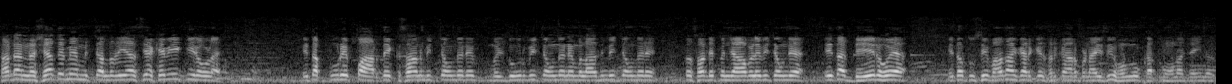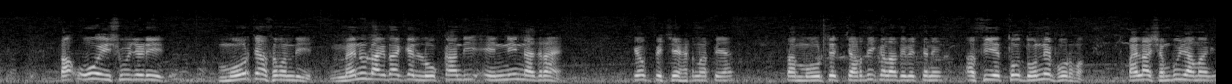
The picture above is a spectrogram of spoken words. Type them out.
ਸਾਡਾ ਨਸ਼ਿਆਂ ਤੇ ਮੈਂ ਚੱਲ ਰਿਹਾ ਹੈ ਅਸੀਂ ਆਖਿਆ ਵੀ ਇਹ ਕੀ ਰੋਲ ਹੈ? ਇਹ ਤਾਂ ਪੂਰੇ ਭਾਰਤ ਦੇ ਕਿਸਾਨ ਵੀ ਚਾਹੁੰਦੇ ਨੇ, ਮਜ਼ਦੂਰ ਵੀ ਚਾਹੁੰਦੇ ਨੇ, ਮੁਲਾਜ਼ਮ ਵੀ ਚਾਹੁੰਦੇ ਨੇ, ਤਾਂ ਸਾਡੇ ਪੰਜਾਬ ਵਾਲੇ ਵੀ ਚਾਹੁੰਦੇ ਆ। ਇਹ ਤਾਂ ਢੇਰ ਹੋਇਆ, ਇਹ ਤਾਂ ਤੁਸੀਂ ਵਾਅਦਾ ਕਰਕੇ ਸਰਕਾਰ ਬਣਾਈ ਸੀ, ਹੁਣ ਨੂੰ ਖਤਮ ਹੋਣਾ ਚਾਹੀਦਾ ਸੀ। ਤਾਂ ਉਹ ਇਸ਼ੂ ਜਿਹੜੀ ਮੋਰਚਾ ਸੰਬੰਧੀ, ਮੈਨੂੰ ਲੱਗਦਾ ਕਿ ਲੋਕਾਂ ਦੀ ਇੰਨੀ ਨਜ਼ਰਾਂ ਹੈ ਕਿ ਉਹ ਪਿੱਛੇ ਹਟਣਾ ਪਿਆ। ਤਾਂ ਮੋਰਚੇ ਚੜ੍ਹਦੀ ਕਲਾ ਦੇ ਵਿੱਚ ਨੇ। ਅਸੀਂ ਇੱਥੋਂ ਦੋਨੇ ਫੋਰਮਾਂ, ਪਹਿਲਾਂ ਸ਼ੰਭੂ ਜਾਵਾਂਗੇ,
